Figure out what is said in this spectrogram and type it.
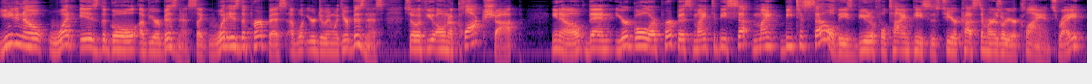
you need to know what is the goal of your business. Like, what is the purpose of what you're doing with your business? So, if you own a clock shop, you know, then your goal or purpose might to be set, might be to sell these beautiful timepieces to your customers or your clients, right?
